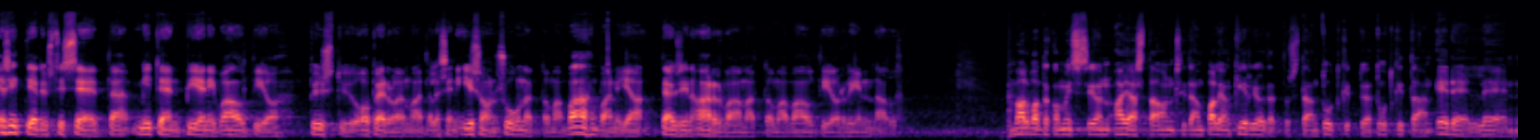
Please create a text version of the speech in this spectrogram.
ja sitten tietysti se, että miten pieni valtio pystyy operoimaan tällaisen ison, suunnattoman, vahvan ja täysin arvaamattoman valtion rinnalla. Valvontakomission ajasta on, sitä on paljon kirjoitettu, sitä on tutkittu ja tutkitaan edelleen.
